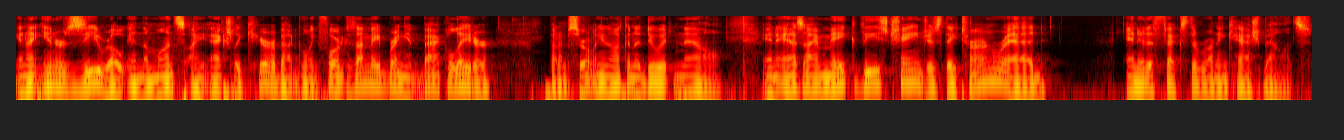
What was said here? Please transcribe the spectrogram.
and I enter zero in the months I actually care about going forward because I may bring it back later, but I'm certainly not going to do it now. And as I make these changes, they turn red, and it affects the running cash balance.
